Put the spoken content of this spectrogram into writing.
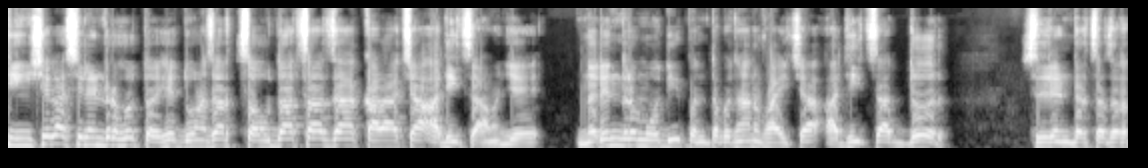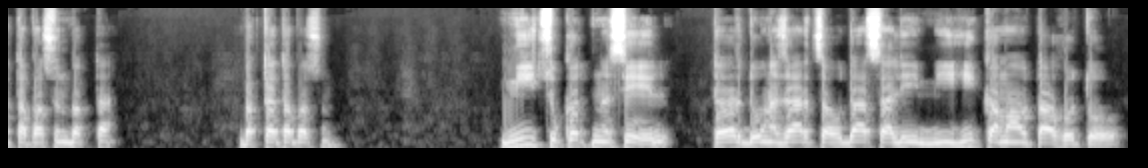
तीनशेला सिलेंडर होतं हे दोन हजार चौदाचा जा काळाच्या आधीचा म्हणजे नरेंद्र मोदी पंतप्रधान व्हायच्या आधीचा दर सिलेंडरचा जरा तपासून बघता. बघता तपासून. मी चुकत नसेल तर दोन हजार चौदा साली मीही कमावता होतो.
